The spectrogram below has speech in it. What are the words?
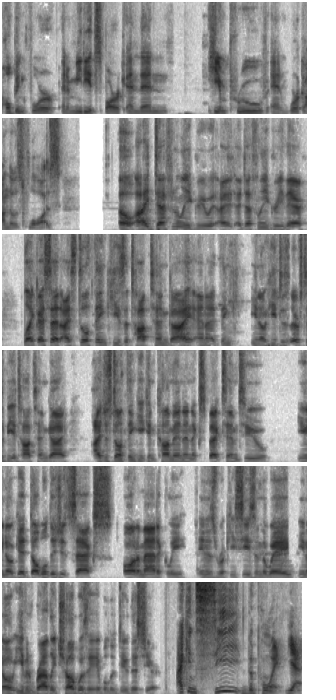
hoping for an immediate spark, and then he improve and work on those flaws. Oh, I definitely agree with. I, I definitely agree there. Like I said, I still think he's a top ten guy, and I think you know he deserves to be a top ten guy. I just don't think you can come in and expect him to, you know, get double digit sacks automatically in his rookie season the way, you know, even Bradley Chubb was able to do this year. I can see the point. Yeah.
